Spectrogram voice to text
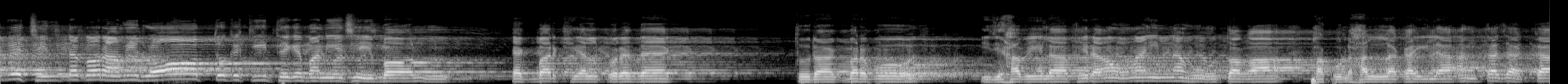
আগে চিন্তা কর, আমি রব তোকে কি থেকে বানিয়েছি বল। একবার খেয়াল করে দেখ। তোরা একবার বল ইজহাব ইলা ফিরাউনা ইন্নাহু তাগা। ফাকুল হাল্লাকা ইলা আনতা জাক্কা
